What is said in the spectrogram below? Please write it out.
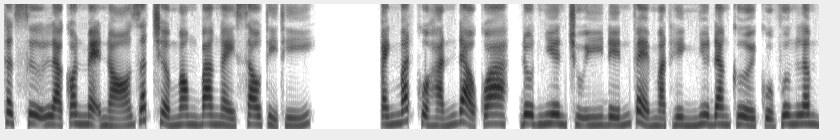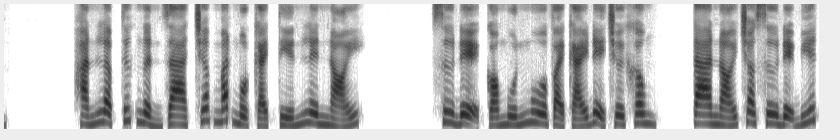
Thật sự là con mẹ nó rất chờ mong ba ngày sau tỉ thí. Ánh mắt của hắn đảo qua, đột nhiên chú ý đến vẻ mặt hình như đang cười của Vương Lâm. Hắn lập tức ngẩn ra, chớp mắt một cái tiến lên nói. Sư đệ có muốn mua vài cái để chơi không? Ta nói cho sư đệ biết,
